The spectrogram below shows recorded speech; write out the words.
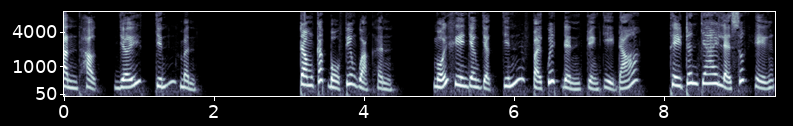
Thành thật với chính mình. Trong các bộ phim hoạt hình, mỗi khi nhân vật chính phải quyết định chuyện gì đó, thì trên chai lại xuất hiện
